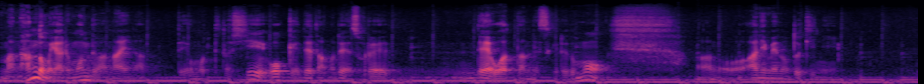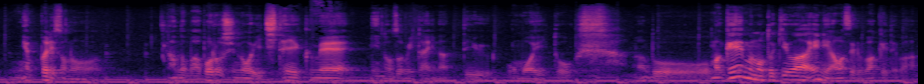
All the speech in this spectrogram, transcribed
まあ、何度もやるもんではないなって思ってたし OK 出たのでそれで終わったんですけれどもあのアニメの時にやっぱりそのあの幻の1テイク目に臨みたいなっていう思いとあと、まあ、ゲームの時は絵に合わせるわけでは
